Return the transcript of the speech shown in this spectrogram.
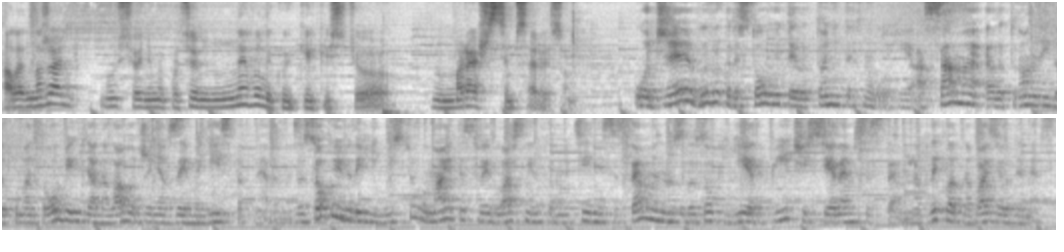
Але, на жаль, ну, сьогодні ми працюємо невеликою кількістю мереж з цим сервісом. Отже, ви використовуєте електронні технології, а саме електронний документообіг для налагодження взаємодії з партнерами. З високою вірогідністю ви маєте свої власні інформаційні системи на зразок ERP чи CRM систем, наприклад, на базі 1С.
